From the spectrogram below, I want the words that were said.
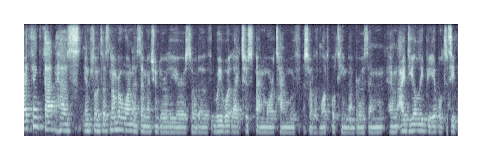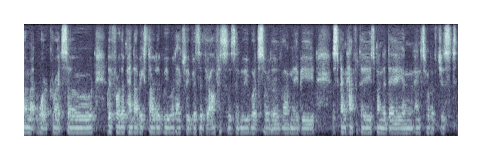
I think that has influenced us. Number one, as I mentioned earlier, sort of we would like to spend more time with sort of multiple team members and and ideally be able to see them at work, right? So before the pandemic started, we would actually visit their offices and we would sort of uh, maybe spend half a day, spend a day, and, and sort of just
